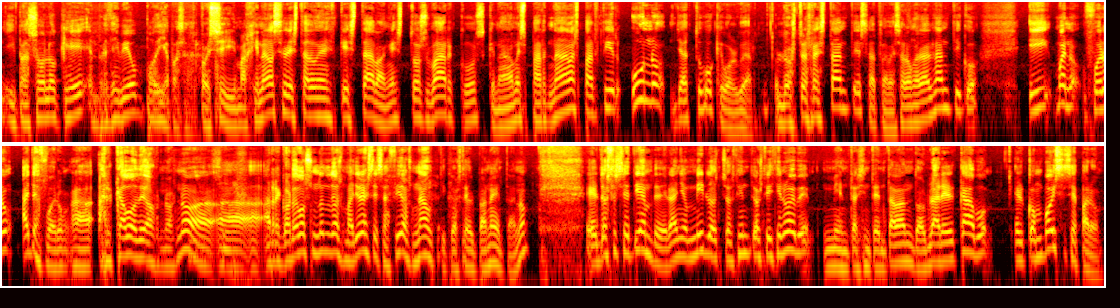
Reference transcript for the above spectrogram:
Y pasó lo que en principio podía pasar. Pues sí, imaginaos el estado en el que estaban estos barcos, que nada más, nada más partir, uno ya tuvo que volver. Los tres restantes atravesaron el Atlántico y, bueno, fueron, allá fueron, al Cabo de Hornos, ¿no? A, recordemos uno de los mayores desafíos náuticos del planeta, ¿no? El 2 de septiembre del año 1819, mientras intentaban doblar el cabo, el convoy se separó.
